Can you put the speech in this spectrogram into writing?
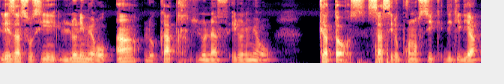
Les associés, le numéro 1, le 4, le 9 et le numéro 14. Ça, c'est le pronostic d'Equidia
